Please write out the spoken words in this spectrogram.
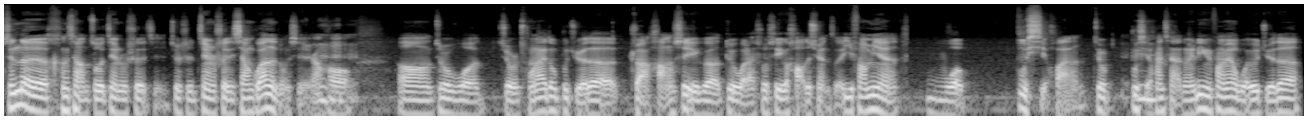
真的很想做建筑设计，就是建筑设计相关的东西。然后，嗯，就是我就是从来都不觉得转行是一个对我来说是一个好的选择。一方面我。不喜欢就不喜欢其他东西。另一方面，我又觉得，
